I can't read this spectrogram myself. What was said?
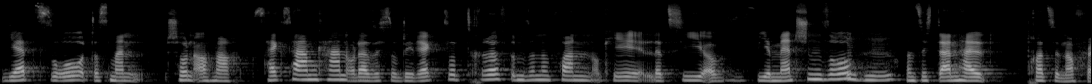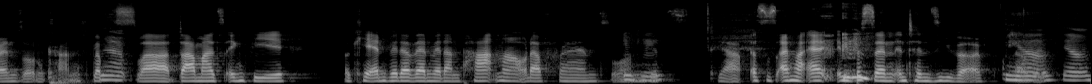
jetzt so, dass man schon auch noch Sex haben kann oder sich so direkt so trifft im Sinne von, okay, let's see, ob wir matchen so Mhm. und sich dann halt trotzdem noch friendzone kann. Ich glaube, Ja. das war damals irgendwie, okay, entweder werden wir dann Partner oder Friends so und Mhm. jetzt, ja, es ist einfach eher ein bisschen intensiver. Ja, ich. ja.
